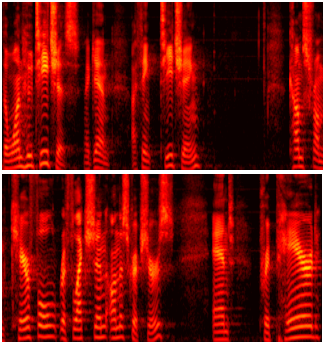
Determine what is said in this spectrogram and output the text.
the one who teaches. And Again, I think teaching comes from careful reflection on the scriptures and prepared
